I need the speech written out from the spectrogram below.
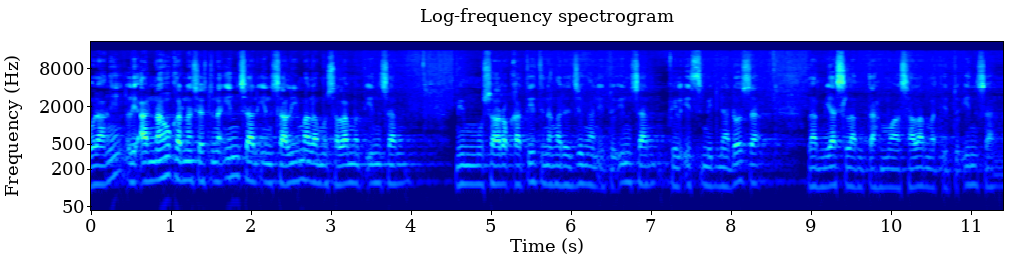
Ulangi li annahu karena sesuna insan insalima lamun salamet insan. Mim musyarakati tina ngarejengan itu insan fil ismi dina dosa. Lam yaslam tah mual salamet itu insan.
